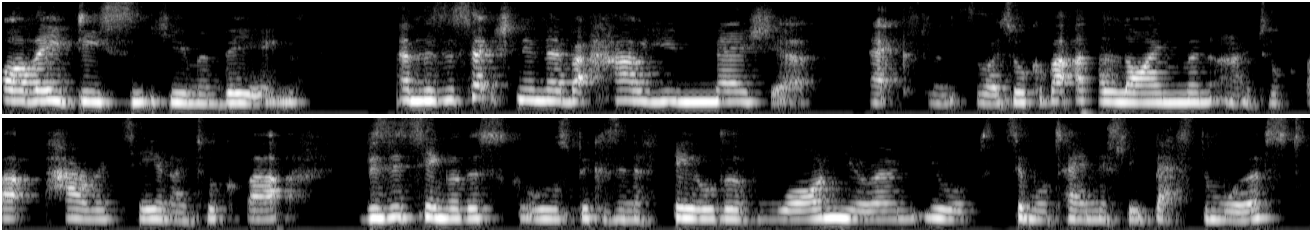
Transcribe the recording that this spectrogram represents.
are they decent human beings? And there's a section in there about how you measure excellence. So I talk about alignment and I talk about parity and I talk about visiting other schools because in a field of one, you're own, you're simultaneously best and worst.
